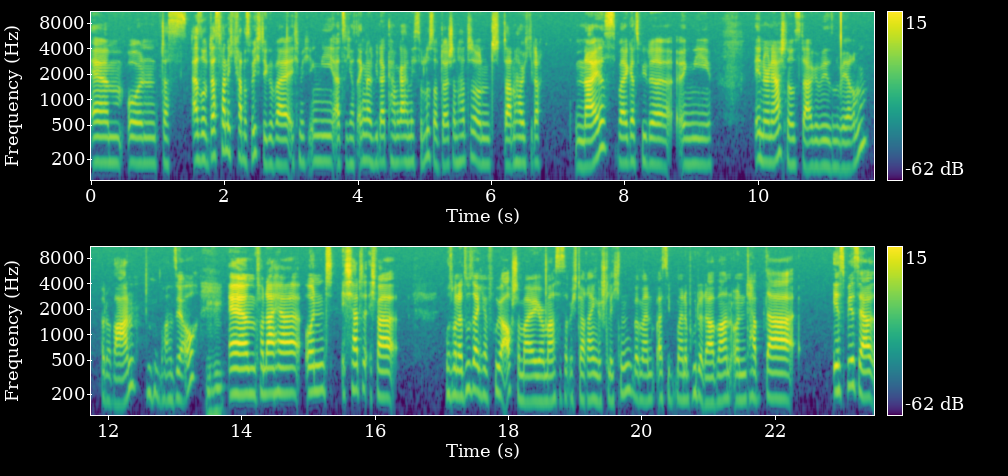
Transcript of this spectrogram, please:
Ähm, und das, also das fand ich gerade das Wichtige, weil ich mich irgendwie, als ich aus England wiederkam, gar nicht so Lust auf Deutschland hatte. Und dann habe ich gedacht, nice, weil ganz viele irgendwie Internationals da gewesen wären. Oder waren. waren sie auch. Mhm. Ähm, von daher, und ich hatte, ich war, muss man dazu sagen, ich war früher auch schon bei Your Masters, habe mich da reingeschlichen, mein, als die, meine Brüder da waren und habe da, ESB ist ja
